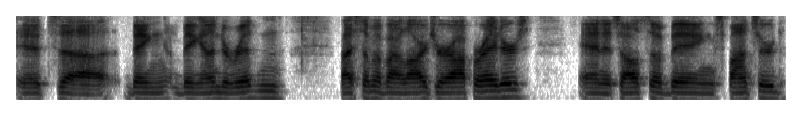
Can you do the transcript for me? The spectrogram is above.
It's uh, being being underwritten by some of our larger operators, and it's also being sponsored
